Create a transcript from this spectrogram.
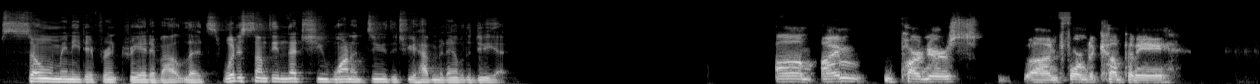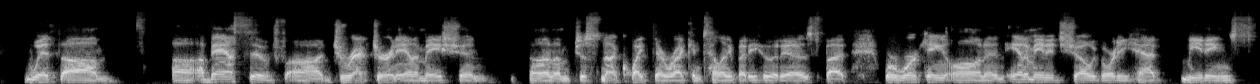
so many different creative outlets. What is something that you want to do that you haven't been able to do yet? Um, I'm partners uh, formed a company with um, uh, a massive uh, director in animation. And I'm just not quite there where I can tell anybody who it is, but we're working on an animated show. We've already had meetings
